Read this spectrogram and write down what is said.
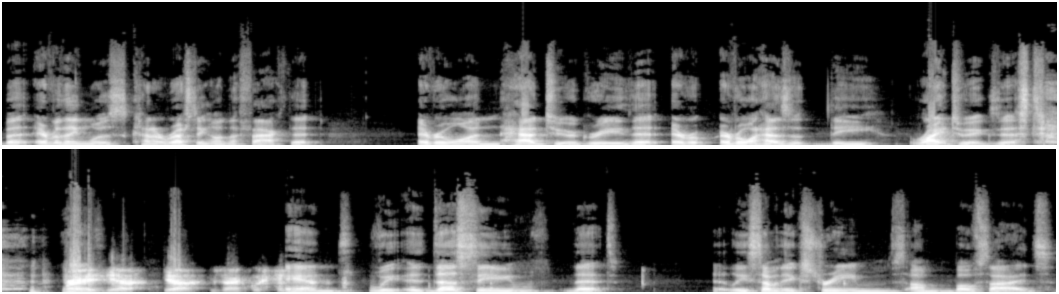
but everything was kind of resting on the fact that everyone had to agree that every, everyone has the right to exist. right. Yeah. Yeah. Exactly. and we it does seem that at least some of the extremes on both sides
